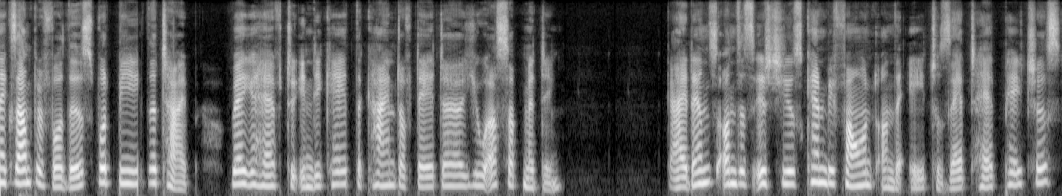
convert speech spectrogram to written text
example for this would be the type, where you have to indicate the kind of data you are submitting. Guidance on these issues can be found on the A to Z help pages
